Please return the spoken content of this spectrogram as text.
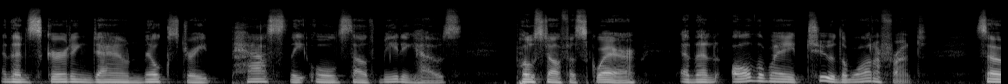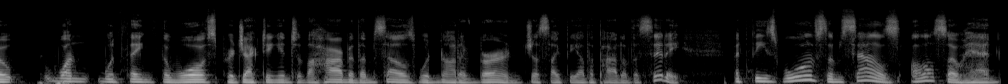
and then skirting down Milk Street past the old South Meeting House, Post Office Square, and then all the way to the waterfront. So one would think the wharves projecting into the harbor themselves would not have burned, just like the other part of the city. But these wharves themselves also had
